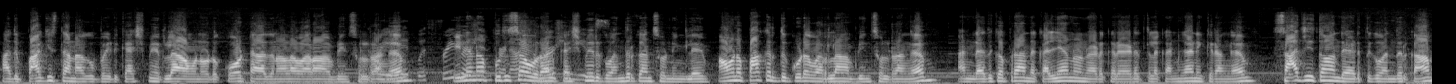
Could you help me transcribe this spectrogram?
அது பாகிஸ்தானாக போயிட்டு காஷ்மீர்ல அவனோட கோட்டை அதனால வரான் அப்படின்னு சொல்றாங்க. இல்லனா புதுசா ஒரு ஆள் காஷ்மீருக்கு வந்திருக்கான்னு சொன்னீங்களே அவனை பாக்குறதுக்கு கூட வரலாம் அப்படின்னு சொல்றாங்க. அண்ட் அதுக்கப்புறம் அந்த கல்யாணம் நடக்கிற இடத்துல கண்காணிக்கிறாங்க. சாஜித்தும் அந்த இடத்துக்கு வந்திருக்கான்.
